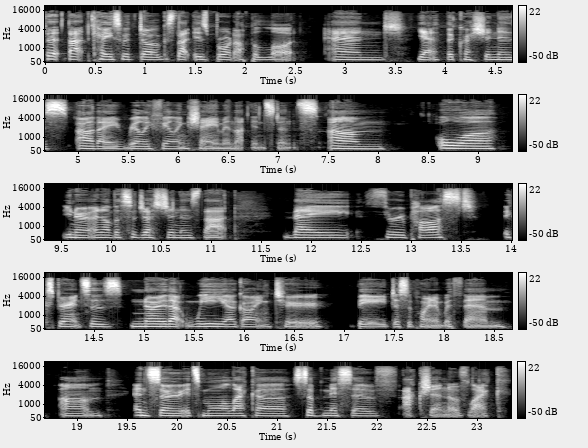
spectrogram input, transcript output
that that case with dogs. That is brought up a lot, and yeah, the question is, are they really feeling shame in that instance? Um, or you know, another suggestion is that they through past experiences know that we are going to be disappointed with them. Um, and so it's more like a submissive action of like,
